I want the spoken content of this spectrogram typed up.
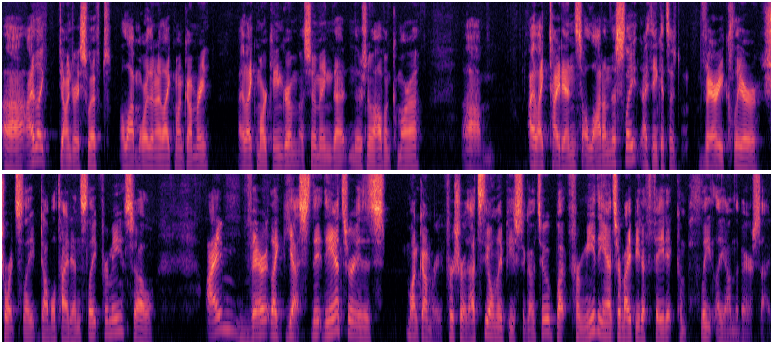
Uh, I like D'Andre Swift a lot more than I like Montgomery. I like Mark Ingram, assuming that there's no Alvin Kamara. Um, I like tight ends a lot on this slate. I think it's a very clear short slate, double tight end slate for me. So I'm very like, yes, the, the answer is Montgomery for sure. That's the only piece to go to. But for me, the answer might be to fade it completely on the Bears side.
